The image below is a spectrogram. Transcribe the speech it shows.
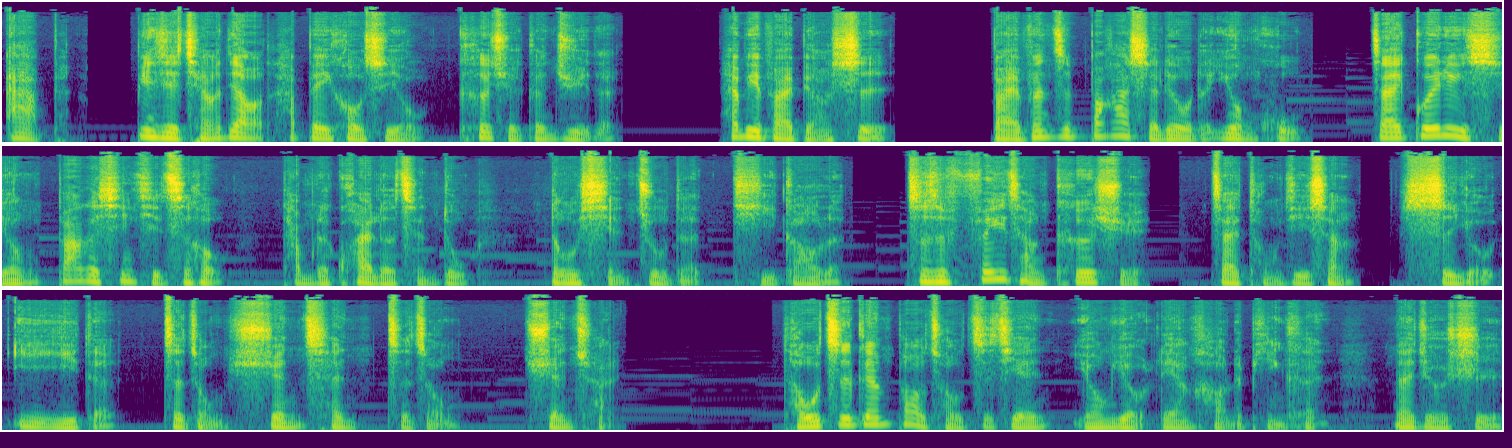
App。并且强调它背后是有科学根据的。Happify 表示，百分之八十六的用户在规律使用八个星期之后，他们的快乐程度都显著的提高了。这是非常科学，在统计上是有意义的这种宣称、这种宣传。投资跟报酬之间拥有良好的平衡，那就是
